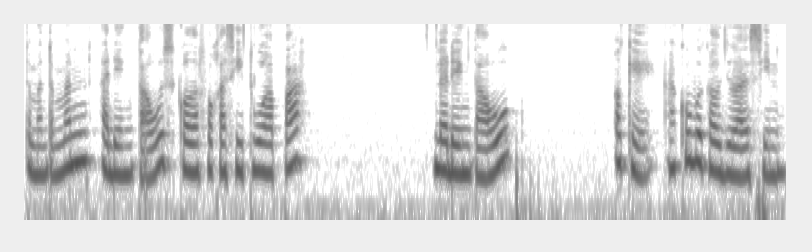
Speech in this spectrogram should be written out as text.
Teman-teman, ada yang tahu sekolah vokasi itu apa? Gak ada yang tahu? Oke, aku bakal jelasin.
